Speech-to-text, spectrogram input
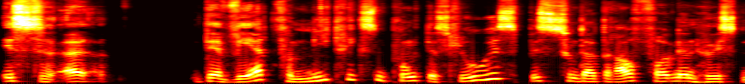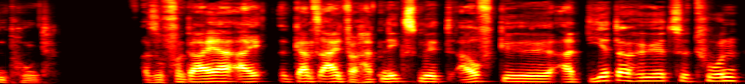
ist äh, der Wert vom niedrigsten Punkt des Fluges bis zum darauf folgenden höchsten Punkt. Also von daher ganz einfach, hat nichts mit aufgeaddierter Höhe zu tun.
